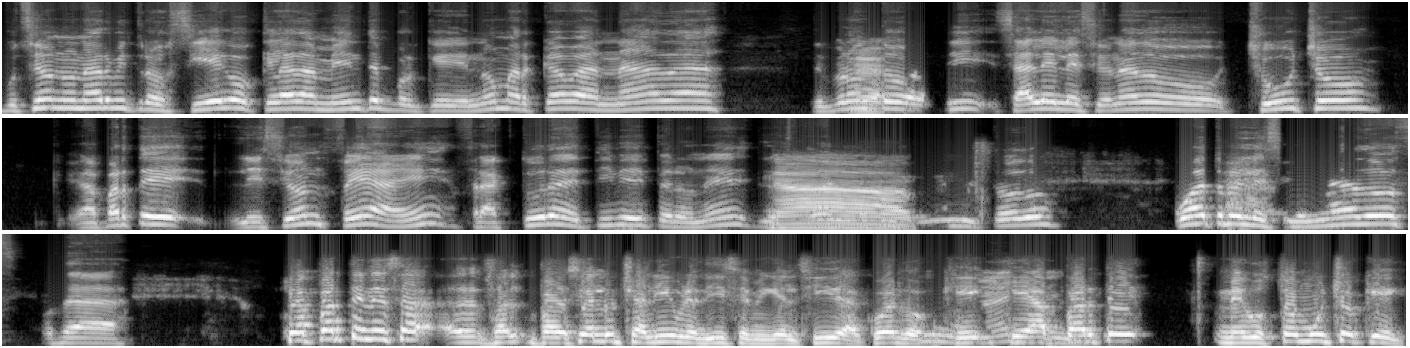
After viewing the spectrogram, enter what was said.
pusieron un árbitro ciego claramente porque no marcaba nada. De pronto así sale lesionado Chucho. Aparte, lesión fea, ¿eh? Fractura de tibia y peroné. Ah. todo. Cuatro lesionados, o sea. Que aparte en esa, eh, parecía lucha libre, dice Miguel, sí, de acuerdo. que, que aparte me gustó mucho que,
